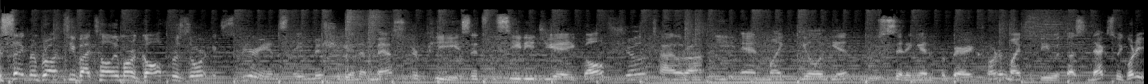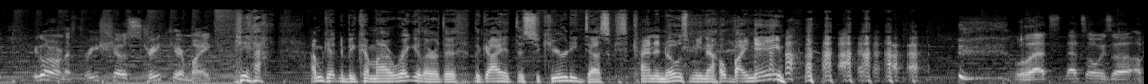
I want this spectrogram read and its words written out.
This segment brought to you by Tullymore Golf Resort. Experience a Michigan masterpiece. It's the CDGA Golf Show. Tyler Aki and Mike Gilligan, who's sitting in for Barry Cronin. Mike will be with us next week. What are you? You're going on a three-show streak here, Mike. Yeah, I'm getting to become a regular. The the guy at the security desk kind of knows me now by name. Well, that's that's always a, a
